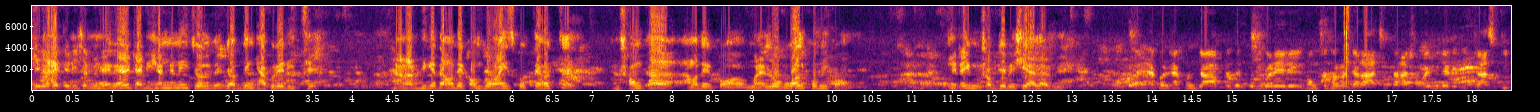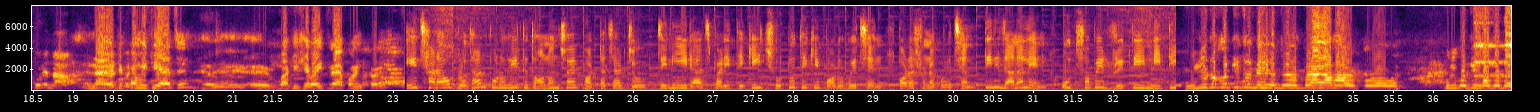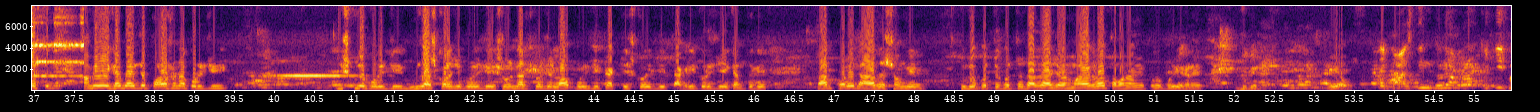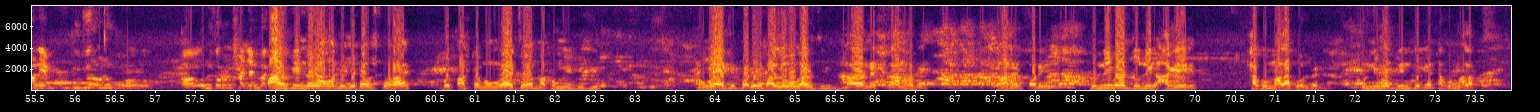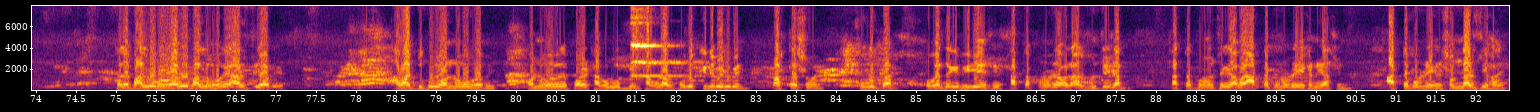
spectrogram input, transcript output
এইভাবে ট্রেডিশন মেনে এইভাবে ট্র্যাডিশন মেনেই চলবে, যতদিন ঠাকুরের ইচ্ছে। নানার দিকে তো আমাদের কম্প্রোমাইজ করতে হচ্ছে। সংখ্যা আমাদের মানে লোকবল খুবই কম। সেটাই সবচেয়ে বেশি অ্যালার্মি এখন এখন যা আপনাদের পরিবারের এই বংশধররা যারা আছে তারা সবাই মিলে এটা কি ট্রাস্টি করে না? না এটা কমিটি আছে বাকি সেবাইতরা অ্যাপয়েন্ট করে। এছাড়াও প্রধান পুরোহিত ধনঞ্জয় ভট্টাচার্য যিনি এই রাজবাড়ি থেকেই ছোট থেকে বড় হয়েছেন পড়াশোনা করেছেন। তিনি জানালেন উৎসবের রীতি নীতি পুজোটা করতে তো প্রায় আমার পুরো কুড়ি পঁচিশ বছর বয়স থেকে। আমি এখানে পড়াশোনা করেছি স্কুলে পড়েছি গুরুদাস কলেজে পড়েছি সুরদাস কলেজে ল পড়েছি প্র্যাকটিস করেছি চাকরি করেছি এখান থেকে। তারপরে দাদাদের সঙ্গে পুজো করতে করতে দাদারা যখন মারা গেল তখন আমি পুরোপুরি এখানে ঢুকে যাই এই অবস্থা। এই পাঁচ দিন ধরে আপনারা কি কি মানে পুজোর অনু অনুকরণ সাজান পাঁচ দিন ধরে আমাদের যেটা অবস্থা হয় ভোর পাঁচটা মঙ্গল আরতি হয় মাখন মিষ্টি মঙ্গল আরতির পরে বাল্যভোগ আরতি নারায়ণের স্নান হবে। স্নানের পরে পূর্ণিমার দুদিন আগে ঠাকুর মালা পরবেন। পূর্ণিমার দিন থেকে ঠাকুর মালা পরবেন। তাহলে বাল্যভোগ হবে, বাল্যভোগের আরতি হবে। আবার দুপুরে অন্নভোগ হবে। অন্নভোগের পরে ঠাকুর উঠবেন, ঠাকুর আবার প্রদক্ষিণে বেরোবেন পাঁচটার সময় পুকুর পার ওখান থেকে ভিড়ে এসে সাতটা পনেরো আবার রাজমন্ত্রী যান। সাতটা পনেরো থেকে আবার আটটা পনেরো এখানে আসেন। আটটা পনেরো এখানে সন্ধ্যা আরতি হয়।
